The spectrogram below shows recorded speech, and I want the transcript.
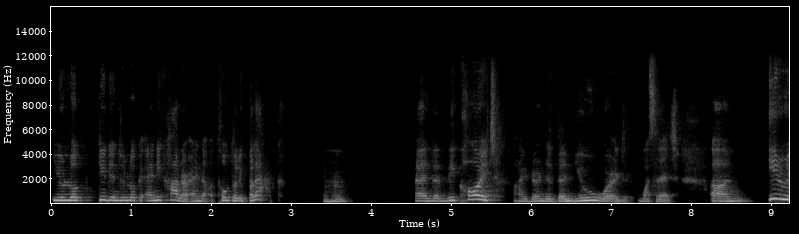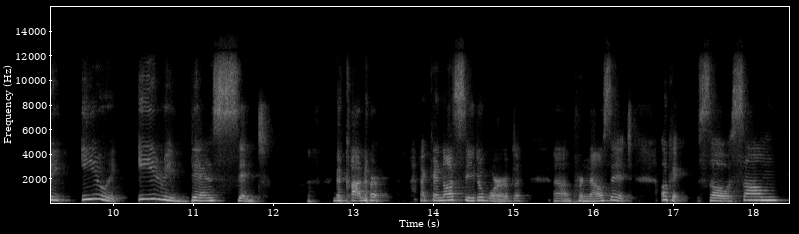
you look didn't look any color and totally black. Mm-hmm. And they call it, I learned the new word, what's that? Um, irid, irid, iridescent, the color. I cannot see the word, uh, pronounce it. Okay, so some,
